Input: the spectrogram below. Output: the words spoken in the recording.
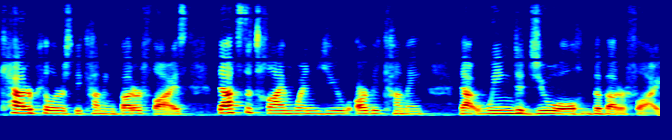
caterpillars becoming butterflies. That's the time when you are becoming that winged jewel, the butterfly.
